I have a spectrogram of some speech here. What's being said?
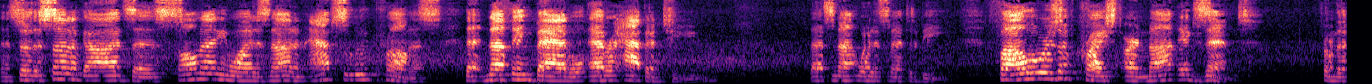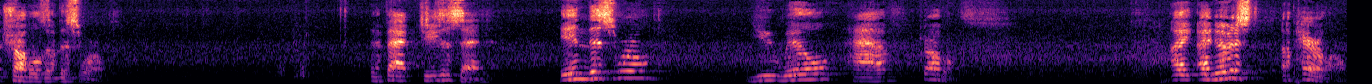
And so the Son of God says Psalm 91 is not an absolute promise that nothing bad will ever happen to you. That's not what it's meant to be. Followers of Christ are not exempt from the troubles of this world. In fact, Jesus said, In this world, you will have troubles. I, I noticed a parallel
